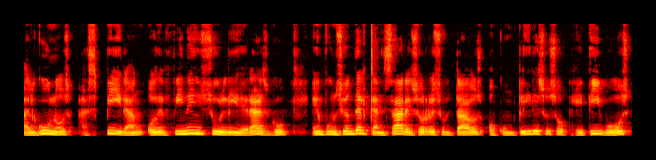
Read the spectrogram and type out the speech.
algunos aspiran o definen su liderazgo en función de alcanzar esos resultados o cumplir esos objetivos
